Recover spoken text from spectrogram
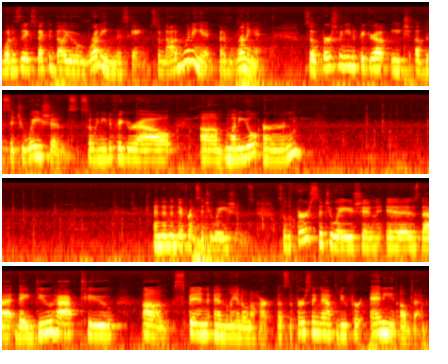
What is the expected value of running this game? So, not of winning it, but of running it. So, first we need to figure out each of the situations. So, we need to figure out um, money you'll earn, and then the different situations. So, the first situation is that they do have to um, spin and land on a heart. That's the first thing they have to do for any of them.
